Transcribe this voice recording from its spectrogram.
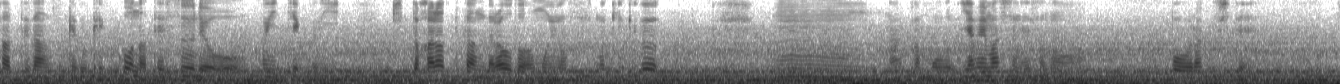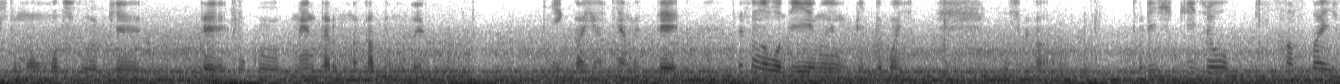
買ってたんですけど結構な手数料をコインチェックにきっと払ってたんだろうとは思います、まあ、結局うーんなんかもうやめましたねその暴落してちょっともう持ち続けておくメンタルもなかったので一回ややめてでその後 DMM ビットコイン確か取引所販売所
